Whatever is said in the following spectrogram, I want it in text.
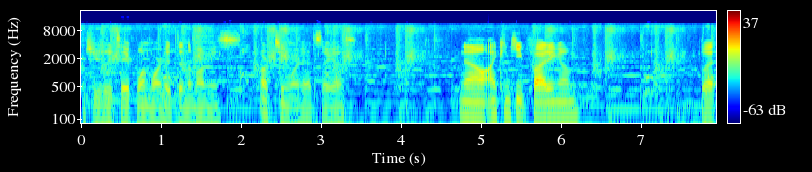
which usually take one more hit than the mummies. Or two more hits, I guess. Now, I can keep fighting them, but...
